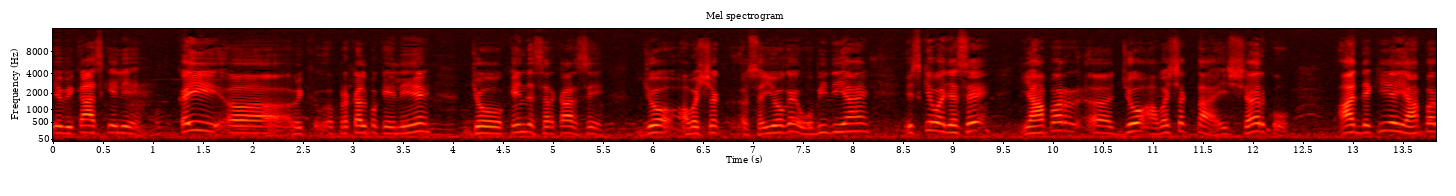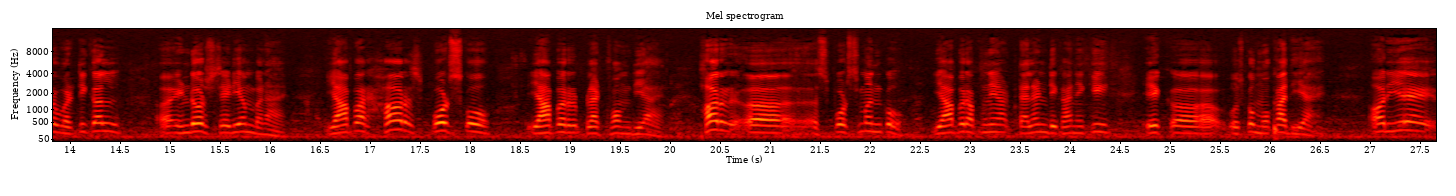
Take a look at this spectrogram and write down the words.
ये विकास के लिए, कई प्रकल्प के लिए जो केंद्र सरकार से जो आवश्यक सहयोग है, वो भी दिया है। इसके वजह से यहाँ पर जो आवश्यकता है इस शहर को, आज देखिए यहाँ पर वर्टिकल इंडोर स्टेडियम बना है। यहाँ पर हर स्पोर्ट्स को यहाँ पर प्लेटफॉर्म दिया है। हर स्पोर्ट्समैन को यहाँ पर अपने टैलेंट दिखाने की एक उसको मौका दिया है। और ये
